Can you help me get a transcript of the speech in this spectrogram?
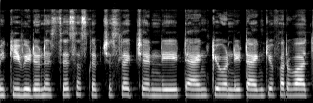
మీకు ఈ వీడియో నచ్చితే సబ్స్క్రైబ్ చేసి లైక్ చేయండి. థ్యాంక్ యూ అండి. Thank you for watching.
